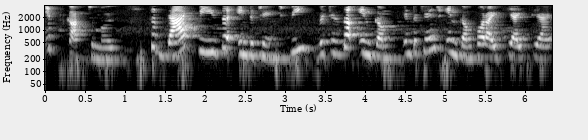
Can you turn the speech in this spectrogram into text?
its customers. So that fee is the interchange fee, which is the income, interchange income for ICICI.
